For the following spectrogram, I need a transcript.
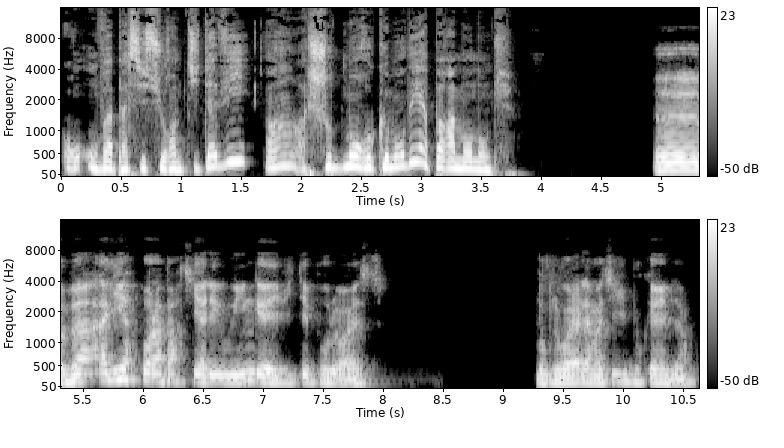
on, va passer sur un petit avis, hein, chaudement recommandé, apparemment, donc. Euh, bah, à lire pour la partie Wing, à éviter pour le reste. Donc voilà, la moitié du bouquin est bien.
